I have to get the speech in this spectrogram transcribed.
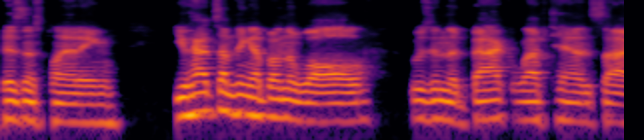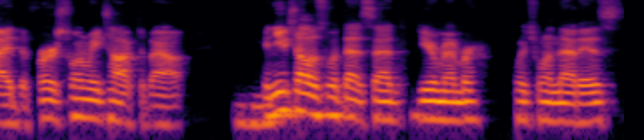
business planning. You had something up on the wall. It was in the back left hand side, the first one we talked about. Mm-hmm. Can you tell us what that said? Do you remember which one that is?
